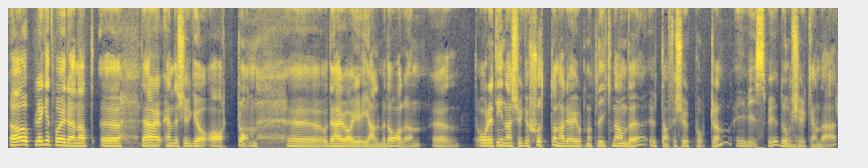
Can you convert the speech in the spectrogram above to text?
Ja, upplägget var ju den att eh, det här hände 2018 eh, och det här var ju i Almedalen. Eh, året innan 2017 hade jag gjort något liknande utanför kyrkporten i Visby, domkyrkan där.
